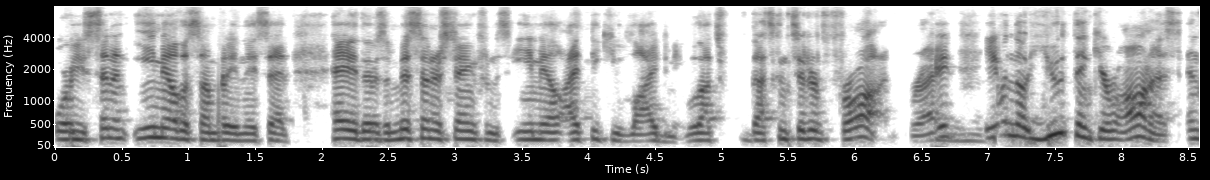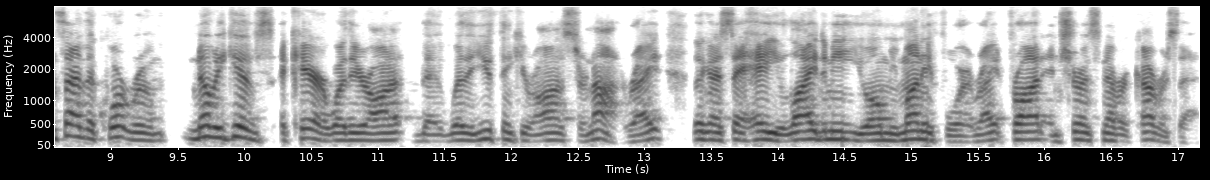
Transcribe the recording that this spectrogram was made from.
or you send an email to somebody and they said, "Hey, there's a misunderstanding from this email. I think you lied to me." Well, that's that's considered fraud, right? Mm-hmm. Even though you think you're honest, inside the courtroom, nobody gives a care whether you're on whether you think you're honest or not, right? They're going to say, "Hey, you lied to me. You owe me money for it, right? Fraud insurance never covers that.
